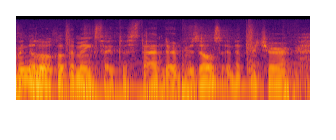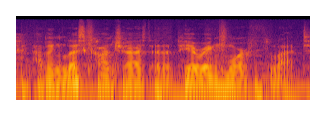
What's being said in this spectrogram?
Having the local dimming set to standard results in the picture having less contrast and appearing more flat.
